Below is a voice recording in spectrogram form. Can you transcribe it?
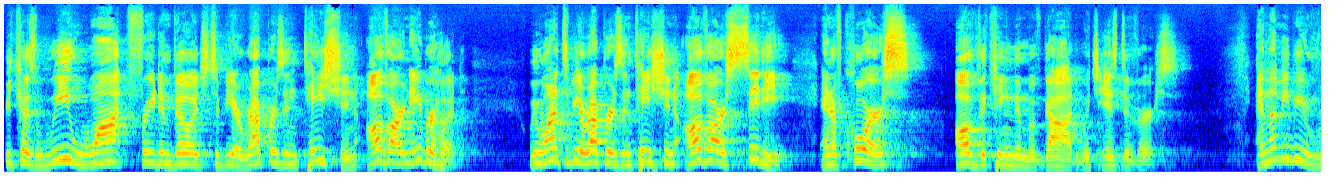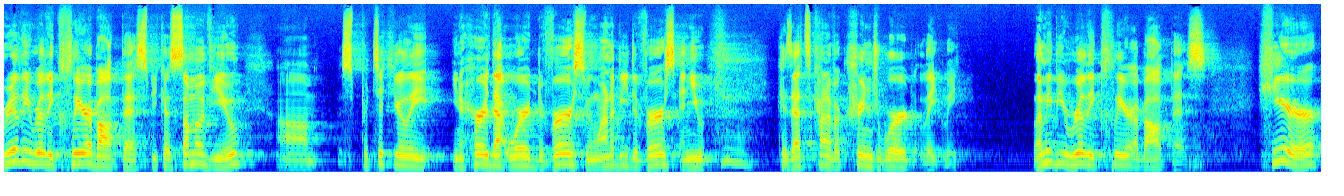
Because we want Freedom Village to be a representation of our neighborhood. We want it to be a representation of our city and, of course, of the kingdom of God, which is diverse. And let me be really, really clear about this because some of you, um, particularly, you know, heard that word diverse. We want to be diverse, and you, because that's kind of a cringe word lately. Let me be really clear about this. Here,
